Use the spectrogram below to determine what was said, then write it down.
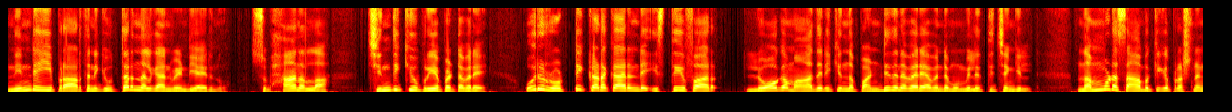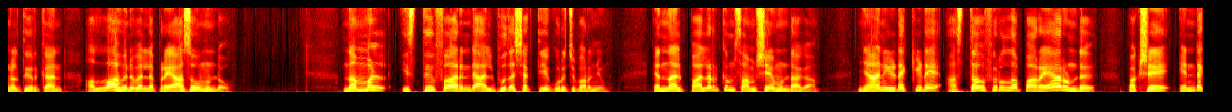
നിന്റെ ഈ പ്രാർത്ഥനയ്ക്ക് ഉത്തരം നൽകാൻ വേണ്ടിയായിരുന്നു. സുബാനല്ലാ ചിന്തിക്കൂ പ്രിയപ്പെട്ടവരെ ഒരു റൊട്ടിക്കടക്കാരന്റെ ഇസ്തീഫാർ ലോകമാദരിക്കുന്ന പണ്ഡിതനെ വരെ അവന്റെ മുമ്പിൽ എത്തിച്ചെങ്കിൽ നമ്മുടെ സാമ്പത്തിക പ്രശ്നങ്ങൾ തീർക്കാൻ അള്ളാഹുവിന് വല്ല പ്രയാസവുമുണ്ടോ? നമ്മൾ ഇസ്തീഫാറിന്റെ അത്ഭുത ശക്തിയെക്കുറിച്ച് പറഞ്ഞു. എന്നാൽ പലർക്കും സംശയമുണ്ടാകാം. ഞാൻ ഇടയ്ക്കിടെ അസ്തഫിറുള്ള പറയാറുണ്ട് പക്ഷേ എന്റെ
